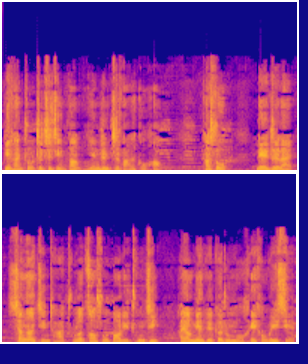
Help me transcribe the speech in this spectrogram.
并喊出支持警方严正执法的口号。他说。连日来，香港警察除了遭受暴力冲击，还要面对各种抹黑和威胁。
